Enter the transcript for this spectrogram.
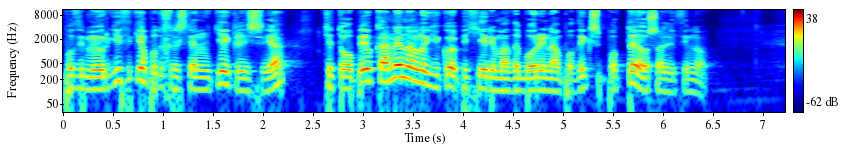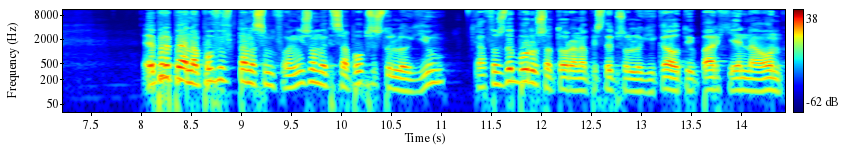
που δημιουργήθηκε από τη Χριστιανική Εκκλησία και το οποίο κανένα λογικό επιχείρημα δεν μπορεί να αποδείξει ποτέ ως αληθινό. Έπρεπε αναπόφευκτα να συμφωνήσω με τις απόψεις του λογίου, καθώς δεν μπορούσα τώρα να πιστέψω λογικά ότι υπάρχει ένα «ον»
